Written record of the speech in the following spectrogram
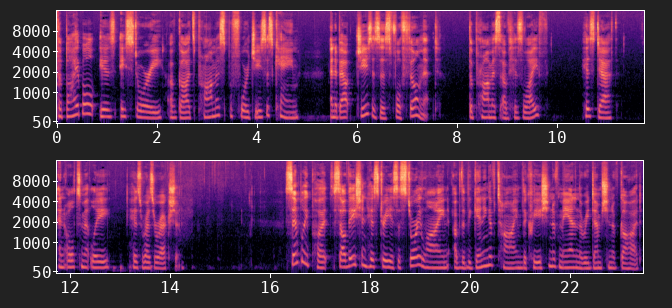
The Bible is a story of God's promise before Jesus came and about Jesus' fulfillment, the promise of his life, his death, and ultimately his resurrection. Simply put, salvation history is a storyline of the beginning of time, the creation of man, and the redemption of God.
